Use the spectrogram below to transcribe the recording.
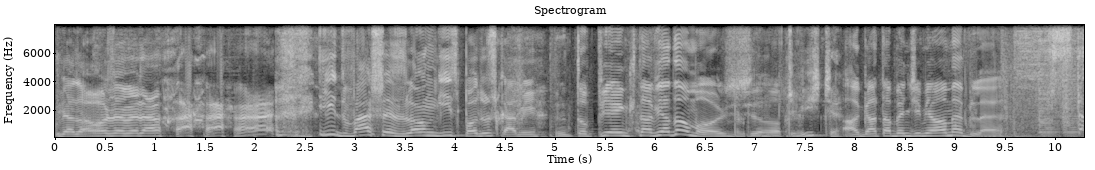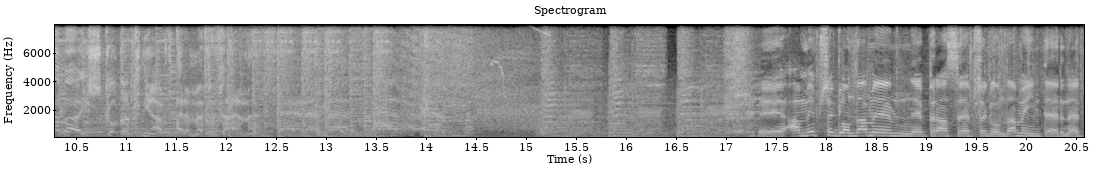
wiadomo, że wydam. I dwa szezlongi z poduszkami. To piękna wiadomość. No. Oczywiście. Agata będzie miała meble. Wstawaj, szkoda dnia w RMF A my przeglądamy mm, prasę, przeglądamy internet.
